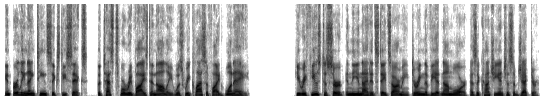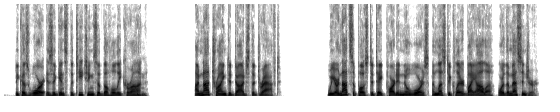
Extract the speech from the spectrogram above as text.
in early 1966, the tests were revised and Ali was reclassified 1A. He refused to serve in the United States Army during the Vietnam War as a conscientious objector, because war is against the teachings of the Holy Quran. I'm not trying to dodge the draft. We are not supposed to take part in no wars unless declared by Allah or the Messenger.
